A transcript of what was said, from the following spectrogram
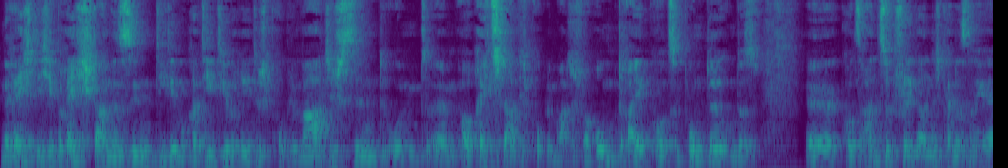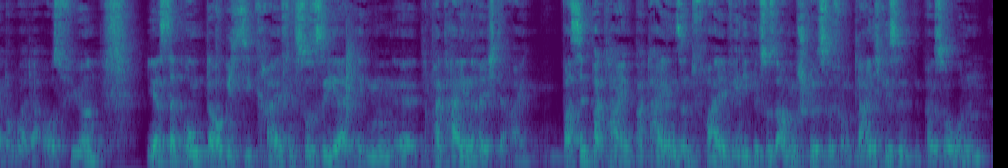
eine rechtliche Brechstange sind, die demokratietheoretisch problematisch sind und ähm, auch rechtsstaatlich problematisch. Warum? Drei kurze Punkte, um das äh, kurz anzutriggern. Ich kann das nachher noch weiter ausführen. Erster Punkt, glaube ich, sie greifen zu sehr in äh, die Parteienrechte ein was sind Parteien? Parteien sind freiwillige Zusammenschlüsse von gleichgesinnten Personen,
